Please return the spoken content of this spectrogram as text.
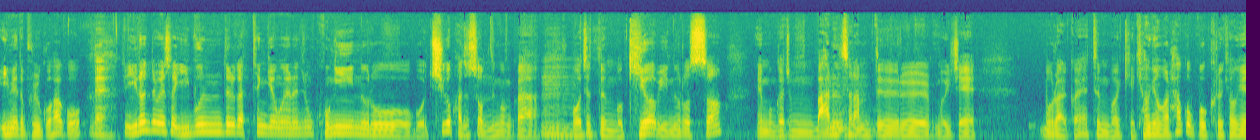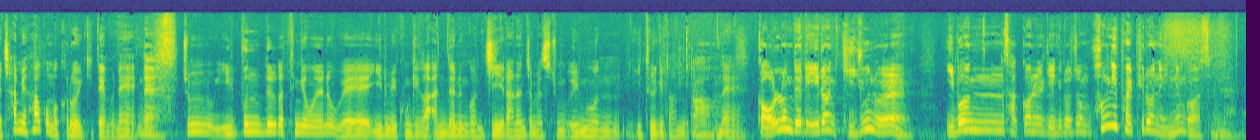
임에도 불구하고 네. 이런 점에서 이분들 같은 경우에는 좀 공인으로 뭐 취급받을 수 없는 건가? 음. 어쨌든 뭐 기업인으로서 뭔가 좀 많은 음. 사람들을 뭐 이제 뭐랄까 하여튼 뭐 이렇게 경영을 하고 뭐 그런 경영에 참여하고 뭐 그러고 있기 때문에 네. 좀 이분들 같은 경우에는 왜 이름이 공개가 안 되는 건지라는 점에서 좀 의문이 들기도 합니다. 아, 네. 그러니까 언론들이 이런 기준을 이번 사건을 계기로 좀 확립할 필요는 있는 것 같습니다. 네.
